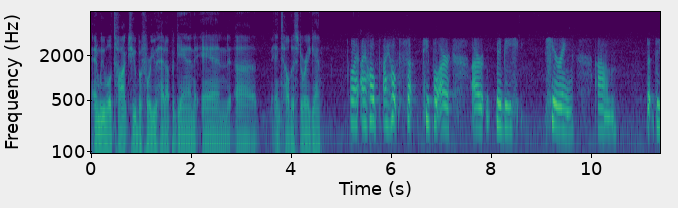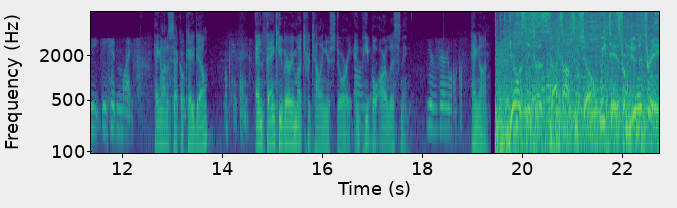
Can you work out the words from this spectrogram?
and we will talk to you before you head up again and uh, and tell the story again. Well, I I hope I hope some people are are maybe hearing um, the, the the hidden life. Hang on a sec, okay, Dale? Okay, thanks. And thank you very much for telling your story. And people are listening. You're very welcome. Hang on. You're listening to The Scott Thompson Show, weekdays from noon to 3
